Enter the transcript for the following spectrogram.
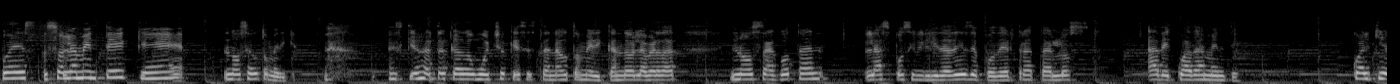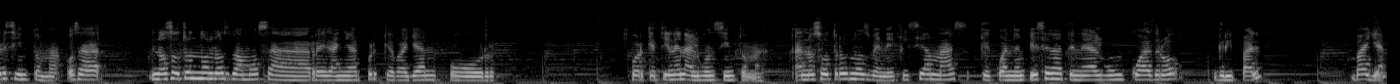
Pues solamente que no se automediquen. es que me ha tocado mucho que se están automedicando. La verdad, nos agotan las posibilidades de poder tratarlos adecuadamente. Cualquier síntoma. O sea, nosotros no los vamos a regañar porque vayan por porque tienen algún síntoma. A nosotros nos beneficia más que cuando empiecen a tener algún cuadro gripal, vayan,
